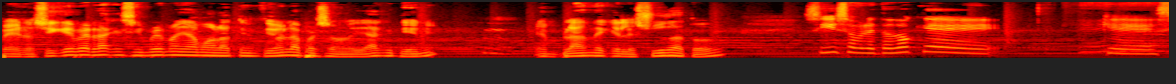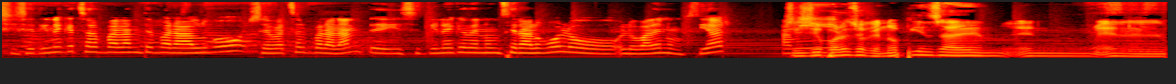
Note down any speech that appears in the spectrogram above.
Pero sí que es verdad que siempre me ha llamado la atención la personalidad que tiene. Hmm. En plan de que le suda todo. Sí, sobre todo que, que si se tiene que echar para adelante para algo, se va a echar para adelante. Y si tiene que denunciar algo, lo, lo va a denunciar. Sí, sí, por eso que no piensa en, en, el,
